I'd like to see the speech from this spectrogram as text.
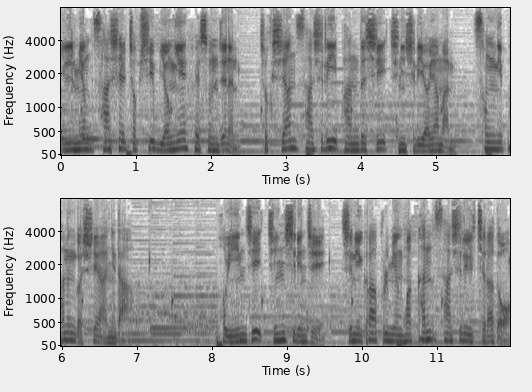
일명 사실 적시 명예훼손죄는 적시한 사실이 반드시 진실이어야만 성립하는 것이 아니다. 허위인지 진실인지 진위가 불명확한 사실일지라도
